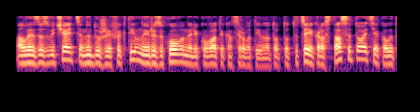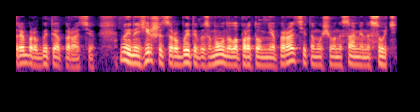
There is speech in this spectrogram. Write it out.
Але зазвичай це не дуже ефективно і ризиковано лікувати консервативно. Тобто це якраз та ситуація, коли треба робити операцію. Ну і найгірше це робити безумовно лапаротомні операції, тому що вони самі несуть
